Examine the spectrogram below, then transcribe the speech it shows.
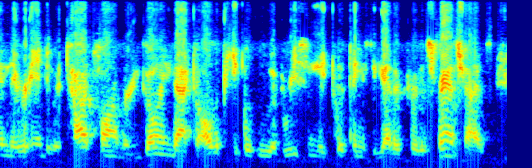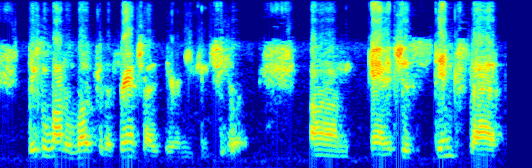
and they were into it. Todd Farmer, and going back to all the people who have recently put things together for this franchise, there's a lot of love for the franchise there, and you can feel it. Um, and it just stinks that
